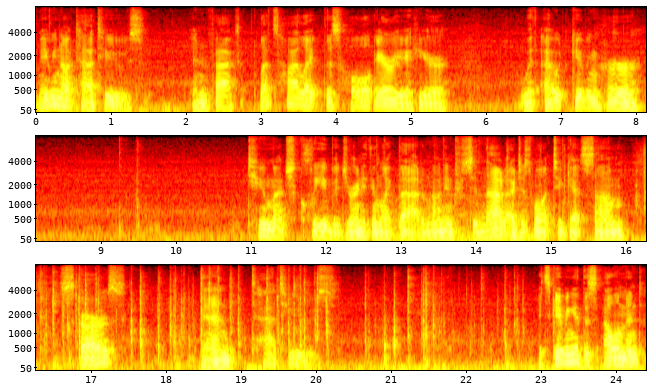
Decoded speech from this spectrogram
maybe not tattoos. And in fact, let's highlight this whole area here without giving her too much cleavage or anything like that. I'm not interested in that. I just want to get some scars and tattoos. It's giving it this element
